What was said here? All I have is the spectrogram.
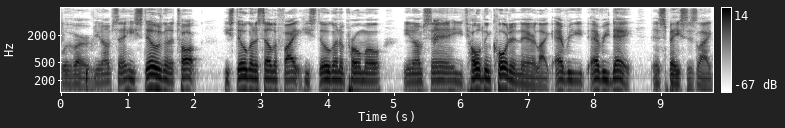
with Verb. You know what I'm saying? He still is gonna talk. He's still gonna sell the fight. He's still gonna promo. You know what I'm saying? He's holding court in there like every every day in spaces like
